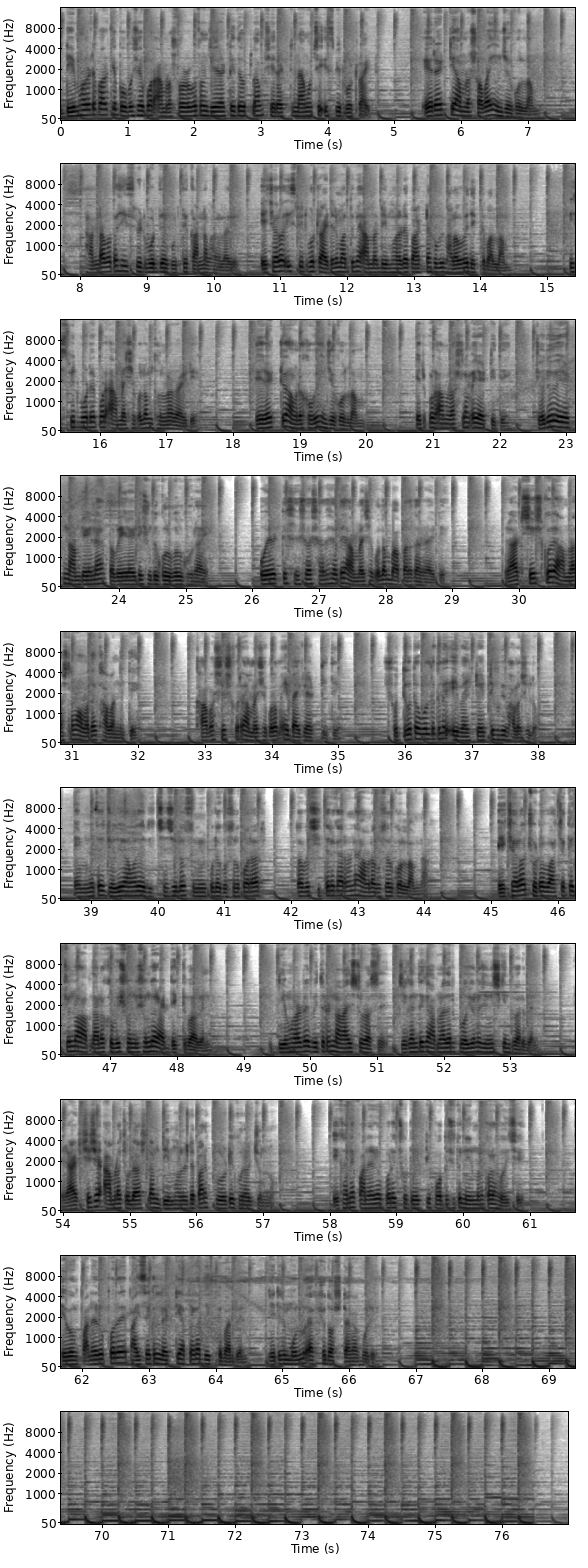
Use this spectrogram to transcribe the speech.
ডিম হলিডে পার্কে প্রবেশের পর আমরা সর্বপ্রথম যে রাইডটিতে উঠলাম সেই রাইডটির নাম হচ্ছে স্পিড বোট রাইড। এই রাইডটি আমরা সবাই এনজয় করলাম। ঠান্ডা বাতাসে স্পিড বোট দিয়ে ঘুরতে কান্না ভালো লাগে। এছাড়াও স্পিড বোট রাইডের মাধ্যমে আমরা ডিম হলিডে পার্কটা খুবই ভালোভাবে দেখতে পারলাম। স্পিড বোটের পর আমরা এসে পড়লাম দোলনা রাইডে এই রাইডটিও আমরা খুবই এনজয় করলাম। এরপর আমরা আসলাম এই রাইডটিতে যদিও এই রাইডটির নাম জানি না, তবে এই রাইডে শুধু গোল গোল ঘোরায়। ওই রাইডটি শেষ হওয়ার সাথে সাথে আমরা এসে পড়লাম বাপারকার রাইডে রাইড শেষ করে আমরা আসলাম আমাদের খাবার নিতে। খাবার শেষ করে আমরা এসে পড়লাম এই বাইক রাইডটিতে সত্যি কথা বলতে গেলে এই বাইক রাইডটি খুবই ভালো ছিল। এমনিতে যদিও আমাদের ইচ্ছে ছিল সুইমিং পুলে গোসল করার, তবে শীতের কারণে আমরা গোসল করলাম না। এছাড়াও ছোট বাচ্চাদের জন্য আপনারা খুবই সুন্দর সুন্দর রাইড দেখতে পাবেন। ডিম হলারের ভিতরে নানা স্টোর আছে, যেখান থেকে আপনাদের প্রয়োজনীয় জিনিস কিনতে পারবেন। রাইড শেষে আমরা চলে আসলাম ডিম হলিডে পার্ক পুরোটি ঘোরার জন্য। এখানে পানের ওপরে ছোট একটি পদ্মসেতু নির্মাণ করা হয়েছে এবং পানের উপরে বাইসাইকেল রেটটি আপনারা দেখতে পারবেন। যেটির মূল্য একশো দশ টাকা করে।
